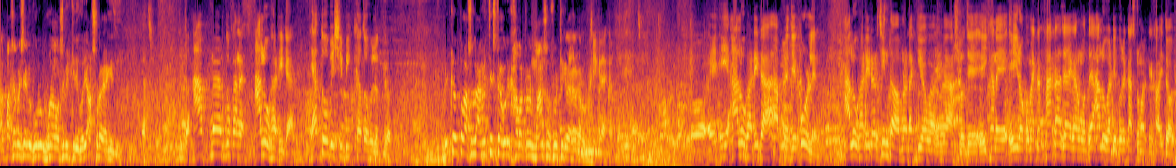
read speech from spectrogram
আর পাশাপাশি আমি গরুর ভুনা মাংস বিক্রি করি আটশো টাকা কেজি। আচ্ছা। তো আপনার দোকানে আলু ঘাটিটা এত বেশি বিখ্যাত হলো কি বিখ্যাত আসলে আমি চেষ্টা করি খাবারটার মান সবসময় ঠিক রাখার কারণে। ঠিক রাখার। তো এই- আলু ঘাটিটা আপনি যে করলেন আলু ঘাটিটার চিন্তা আপনাটা কীভাবে আসলো যে এইখানে এই রকম একটা ফাঁকা জায়গার মধ্যে আলু ঘাটি করে কাস্টমারকে খাওয়াইতে হবে?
